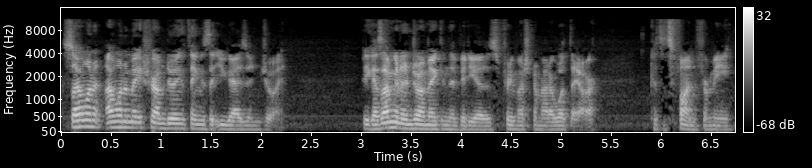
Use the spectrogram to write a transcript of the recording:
So I want to I want to make sure I'm doing things that you guys enjoy, because I'm going to enjoy making the videos pretty much no matter what they are, because it's fun for me,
